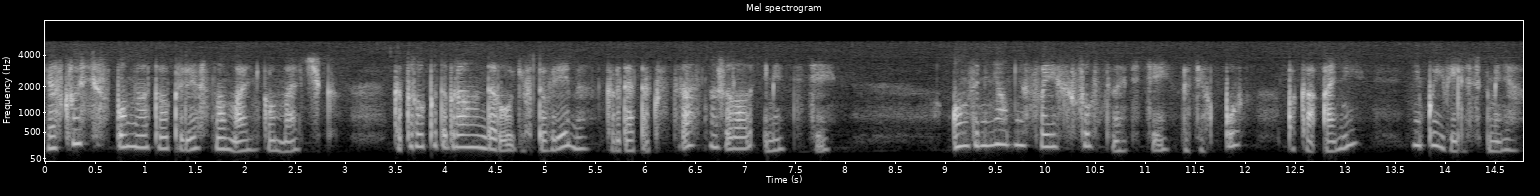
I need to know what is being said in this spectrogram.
Я с грустью вспомнила этого прелестного маленького мальчика, которого подобрала на дороге в то время, когда так страстно желала иметь детей. Он заменял мне своих собственных детей до тех пор, пока они не появились у меня.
